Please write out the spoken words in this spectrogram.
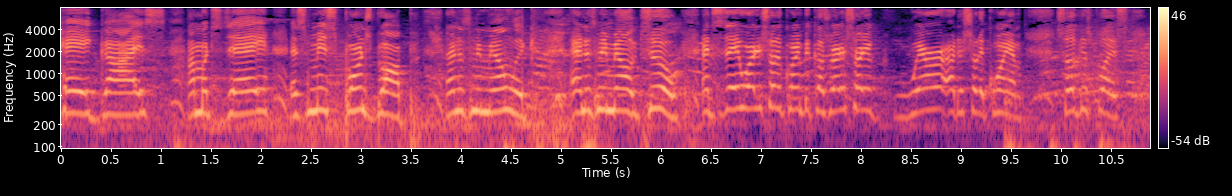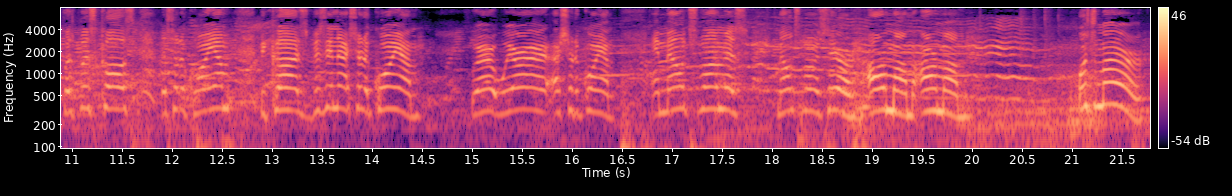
Hey guys, I'm today. It's me SpongeBob, and it's me Malik, and it's me Malik too. And today we're at the Short Aquarium because we're at the Short, we're at the Short Aquarium. So look at this place. This place calls the Short Aquarium because visiting that Short Aquarium. We're we are at Short Aquarium, and Malik's mom is Malik's mom is here. Our mom, our mom. What's the matter?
